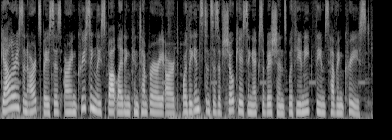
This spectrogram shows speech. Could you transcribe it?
Galleries and art spaces are increasingly spotlighting contemporary art, or the instances of showcasing exhibitions with unique themes have increased.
